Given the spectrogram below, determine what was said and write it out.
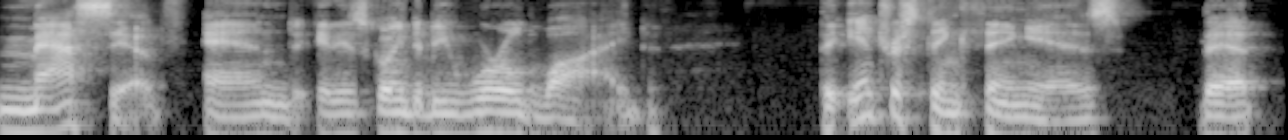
massive and it is going to be worldwide. The interesting thing is that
